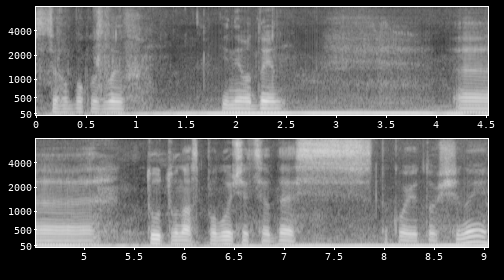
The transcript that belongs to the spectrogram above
з цього боку злив і не один. Е, Тут у нас вийде десь такої товщини,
